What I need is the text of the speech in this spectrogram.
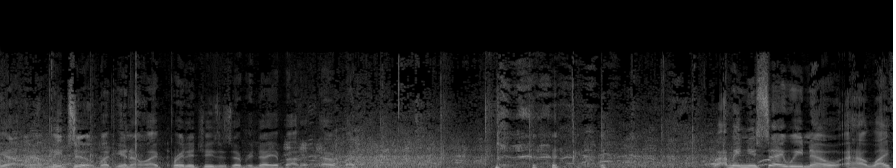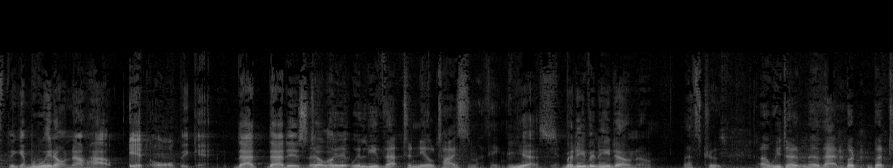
Yeah, yeah, me too. But you know, I pray to Jesus every day about it. Uh, but, well, I mean, you say we know how life began, but we don't know how it all began. That that is still. We'll, a, we'll leave that to Neil Tyson, I think. yes, but even he don't know. That's true. Uh, we don't know that, but, but,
